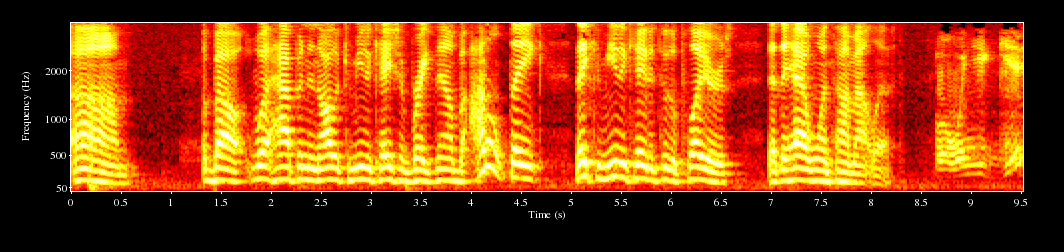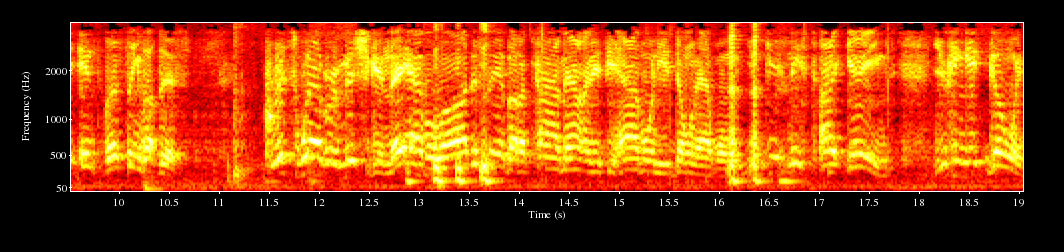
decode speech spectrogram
um, about what happened and all the communication breakdown, but I don't think they communicated to the players that they had one timeout left. Well, when you get in, let's think about this. Chris Webber in Michigan, they have a lot to say about a timeout, and if you have one, you don't have one. When you get in these tight games, you can get going.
